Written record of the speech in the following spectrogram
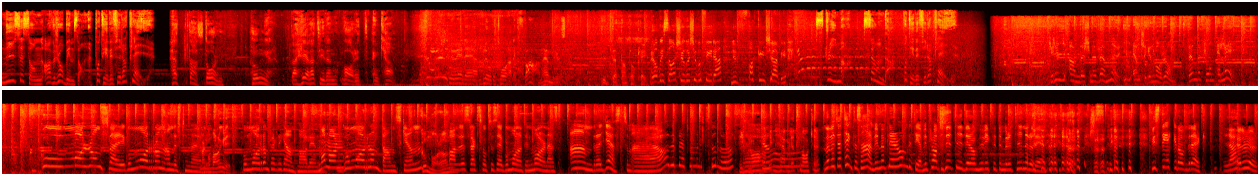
Ny säsong av Robinson på TV4 Play. Hetta, storm, hunger. Det har hela tiden varit en kamp. Nu är det blod och tårar. Fan händer just nu. Det. är Detta är inte okej. Robinson 2024, nu fucking kör vi! Streama söndag på TV4 Play. Gry, Anders med vänner i Äntligen morgon sänder från LA. God morgon, Sverige! God morgon, Anders Timell. Men god morgon Gry. God morgon, praktikant Malin. Morgon, morgon. God morgon, dansken. God morgon. Och alldeles strax ska vi också säga god morgon till morgonens andra gäst som är... Ja, det berättar vi om en liten stund. Då. Ja, din hemlighetsmakare. Men vet du, jag tänkte så här, vi möblerar om lite grann. Vi pratade tidigare om hur viktigt det är med rutiner och det. vi steker dem direkt. Ja. Eller hur?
